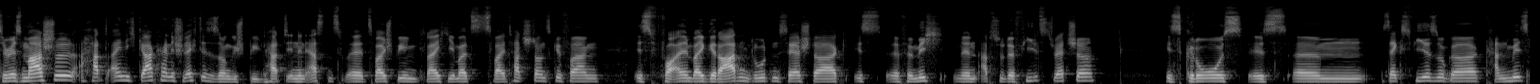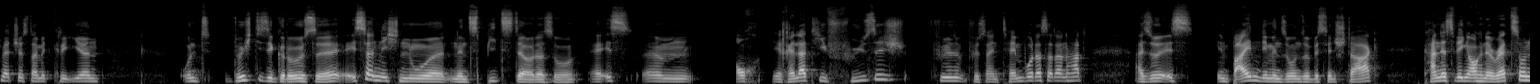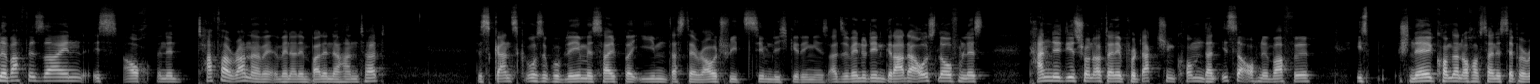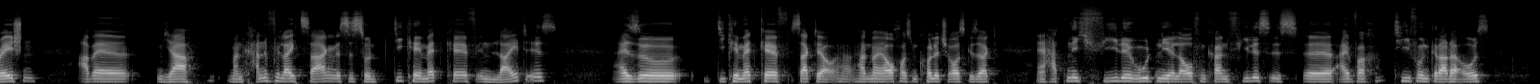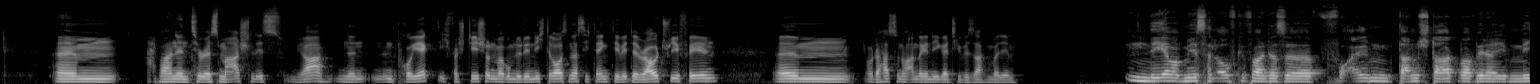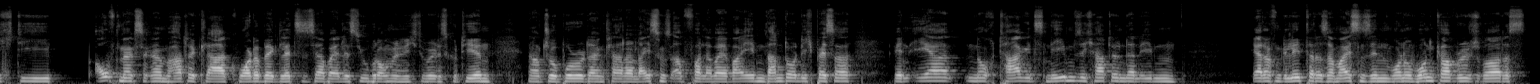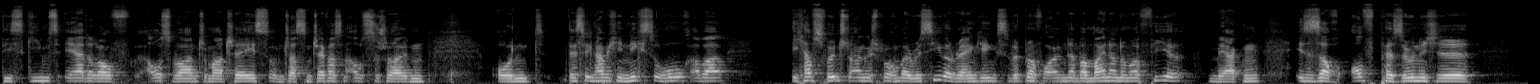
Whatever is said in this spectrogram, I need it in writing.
Therese Marshall hat eigentlich gar keine schlechte Saison gespielt, hat in den ersten zwei, zwei Spielen gleich jemals zwei Touchdowns gefangen, ist vor allem bei geraden Routen sehr stark, ist äh, für mich ein absoluter Field-Stretcher, ist groß, ist ähm, 6'4 sogar, kann Mismatches damit kreieren. Und durch diese Größe ist er nicht nur ein Speedster oder so, er ist ähm, auch relativ physisch für, für sein Tempo, das er dann hat. Also ist in beiden Dimensionen so ein bisschen stark. Kann deswegen auch in der Red Zone eine Waffe sein, ist auch ein tougher Runner, wenn er den Ball in der Hand hat. Das ganz große Problem ist halt bei ihm, dass der Route Read ziemlich gering ist. Also wenn du den gerade auslaufen lässt, kann dir schon auf deine Production kommen, dann ist er auch eine Waffe, ist schnell, kommt dann auch auf seine Separation. Aber ja, man kann vielleicht sagen, dass es so ein DK Metcalf in Light ist. Also DK Metcalf sagt ja, hat man ja auch aus dem College rausgesagt, er hat nicht viele Routen, die er laufen kann. Vieles ist äh, einfach tief und geradeaus. Ähm, aber ein Terrace Marshall ist ja ein, ein Projekt. Ich verstehe schon, warum du den nicht draußen hast. Ich denke, dir wird der Route Tree fehlen. Ähm, oder hast du noch andere negative Sachen bei dem? Nee, aber mir ist halt aufgefallen, dass er vor allem dann stark war, wenn er eben nicht die Aufmerksamkeit hatte. Klar, Quarterback letztes Jahr bei LSU brauchen wir nicht drüber diskutieren. Nach Joe Burrow da ein klarer Leistungsabfall, aber er war eben dann deutlich besser, wenn er noch Targets neben sich hatte und dann eben eher davon gelebt hat, dass er meistens in One-on-One-Coverage war, dass die Schemes eher darauf aus waren, Jamar Chase und Justin Jefferson auszuschalten. Und deswegen habe ich ihn nicht so hoch, aber ich habe es vorhin schon angesprochen, bei Receiver-Rankings wird man vor allem dann bei meiner Nummer 4 merken, ist es auch oft persönliche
